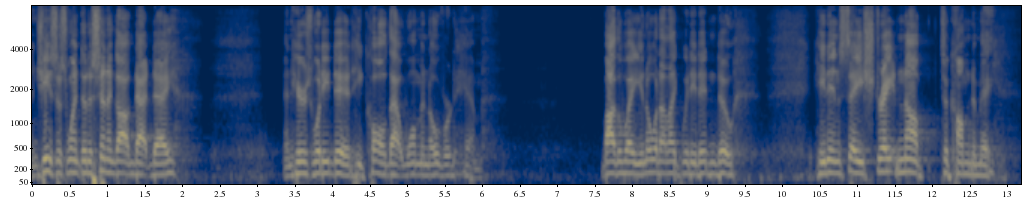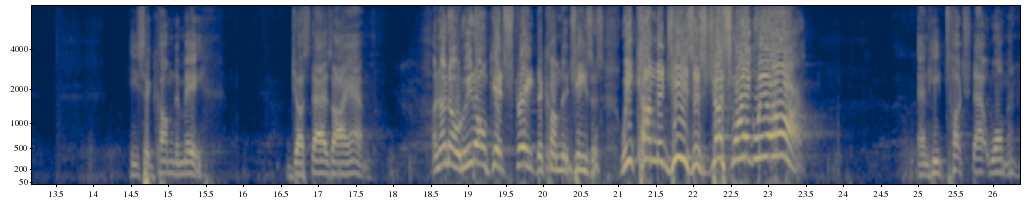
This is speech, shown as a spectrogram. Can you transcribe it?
And Jesus went to the synagogue that day, and here's what he did he called that woman over to him. By the way, you know what I like what he didn't do? He didn't say, straighten up to come to me. He said, Come to me just as I am. Oh, no, no, we don't get straight to come to Jesus. We come to Jesus just like we are. And he touched that woman,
